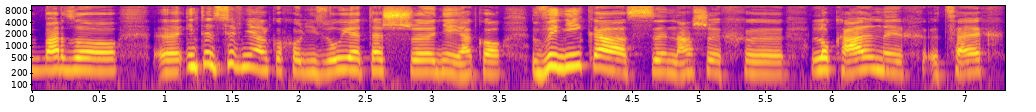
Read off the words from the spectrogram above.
bardzo e, intensywnie alkoholizuje, też e, niejako wynika z naszych e, lokalnych cech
